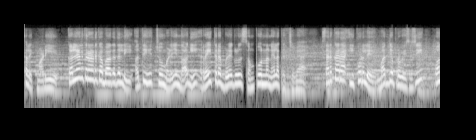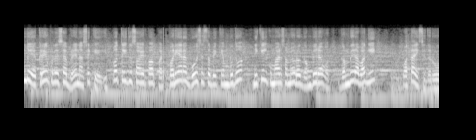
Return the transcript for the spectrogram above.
ಸೆಲೆಕ್ಟ್ ಮಾಡಿ. ಕಲ್ಯಾಣ ಕರ್ನಾಟಕ ಭಾಗದಲ್ಲಿ ಅತಿ ಹೆಚ್ಚು ಮಳೆಯಿಂದಾಗಿ ರೈತರ ಬೆಳೆಗಳು ಸಂಪೂರ್ಣ ನೆಲಕಚ್ಚಿವೆ ಸರ್ಕಾರ ಈ ಕೂಡಲೇ ಮಧ್ಯ ಪ್ರವೇಶಿಸಿ ಒಂದು ಎಕರೆ ಪ್ರದೇಶ ಬೆಳೆ ನಾಶಕ್ಕೆ ಇಪ್ಪತ್ತೈದು ಸಾವಿರ ರೂಪಾಯಿ ಪರಿ- ಪರಿಹಾರ ಘೋಷಿಸಬೇಕೆಂಬುದು ನಿಖಿಲ್ ಕುಮಾರಸ್ವಾಮಿ ಅವರು ಗಂಭೀರ ಗಂಭೀರವಾಗಿ ಒತ್ತಾಯಿಸಿದರು.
